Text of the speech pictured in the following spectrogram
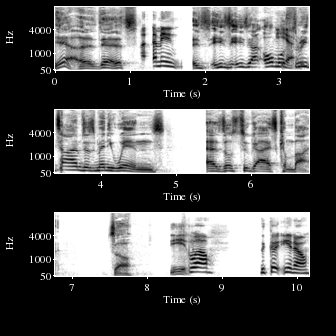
Yeah, uh, yeah, it's, I mean, it's he's he's got almost Yeah. three times as many wins as those two guys combined. So well, the good, you know,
